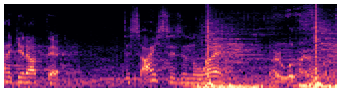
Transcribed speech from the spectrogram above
Gotta get up there. This ice is in the way. I will handle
